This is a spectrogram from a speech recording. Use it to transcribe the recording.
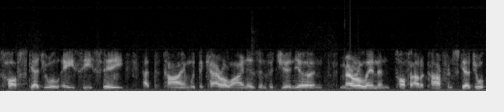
tough schedule ACC at the time with the Carolinas and Virginia and Maryland and tough out of conference schedule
